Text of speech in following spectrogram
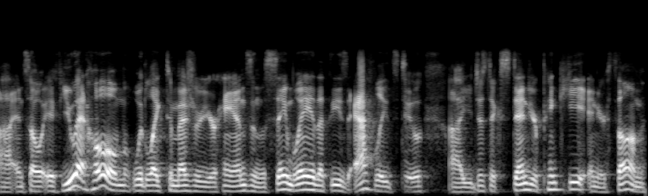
Uh, and so, if you at home would like to measure your hands in the same way that these athletes do, uh, you just extend your pinky and your thumb,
